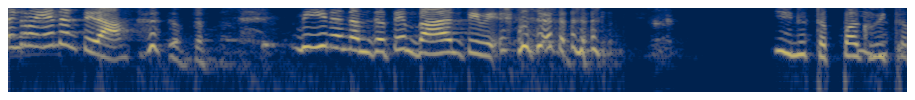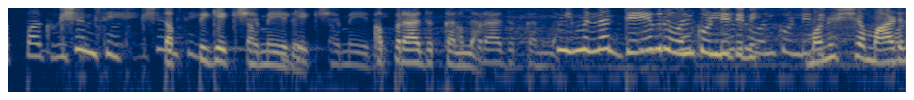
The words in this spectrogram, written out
ಎಲ್ರು ಏನಂತೀರಾ? ನೀನೇ ನಮ್ ಜೊತೆ ಬಾ ಅಂತೀವಿ. ಏನು ತಪ್ಪಾಗೋಯ್ತು ಕ್ಷಮಿಸಿ. ತಪ್ಪಿಗೆ ಕ್ಷಮೆ ಇದೆ. ಅಪರಾಧಕ್ಕಲ್ಲ. ನಿಮ್ಮನ್ನ ದೇವ್ರು ಅನ್ಕೊಂಡಿದೀನಿ ಮನುಷ್ಯ ಮಾಡಿದ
